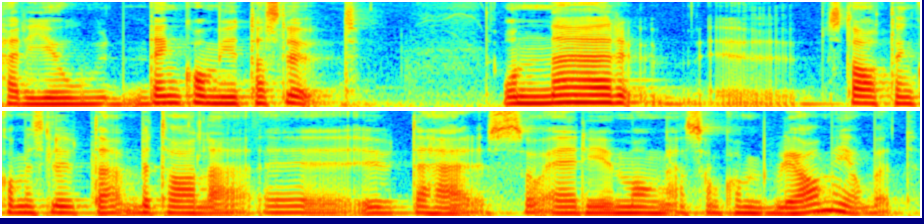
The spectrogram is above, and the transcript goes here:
period, den kommer ju ta slut. Och när eh, staten kommer sluta betala eh, ut det här så är det ju många som kommer bli av med jobbet.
